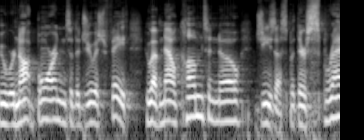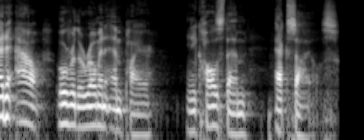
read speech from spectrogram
who were not born into the Jewish faith, who have now come to know Jesus, but they're spread out over the Roman Empire. And he calls them exiles.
